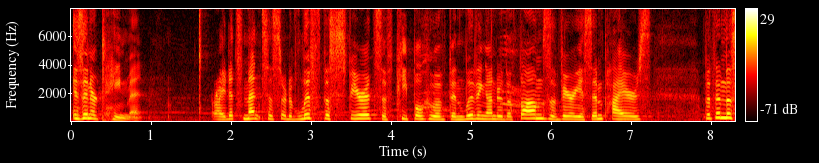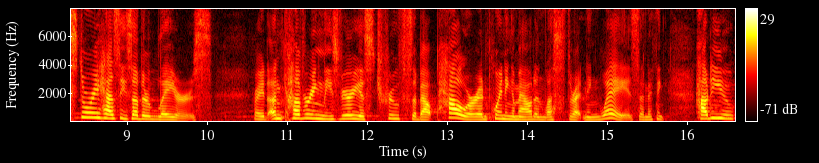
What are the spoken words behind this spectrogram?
is entertainment. Right? It's meant to sort of lift the spirits of people who have been living under the thumbs of various empires. But then the story has these other layers right? Uncovering these various truths about power and pointing them out in less threatening ways. And I think, how do you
